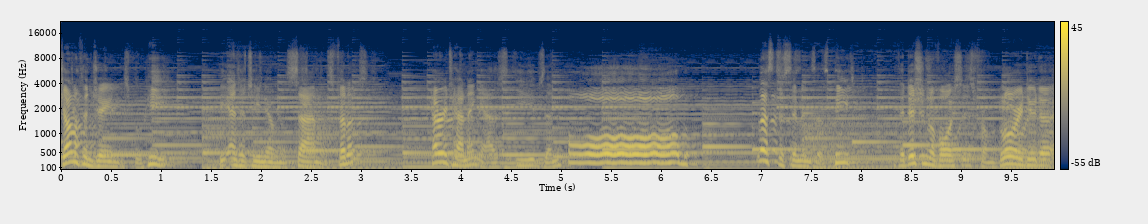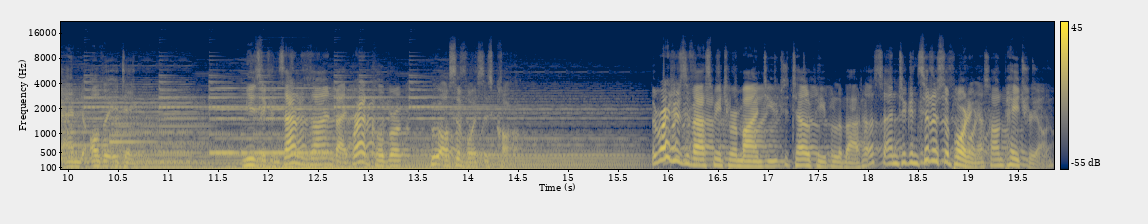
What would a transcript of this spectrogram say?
Jonathan Jane as Fuhi, the entity known as Sam as Phillips, Harry Tanning as Eves and Bob, Lester Simmons as Pete, with additional voices from Glory Duda and Alda Ide. Music and sound design by Brad Colbrook, who also voices Carl. The writers have asked me to remind you to tell people about us and to consider supporting us on Patreon.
